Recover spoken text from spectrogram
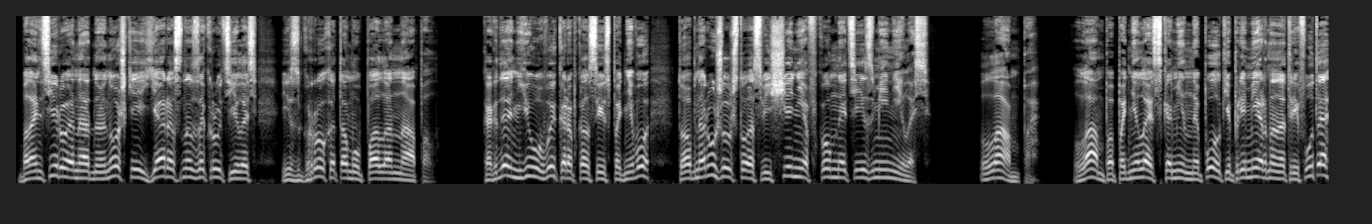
балансируя на одной ножке, яростно закрутилось и с грохотом упало на пол. Когда Нью выкарабкался из-под него, то обнаружил, что освещение в комнате изменилось. Лампа. Лампа поднялась с каминной полки примерно на три фута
